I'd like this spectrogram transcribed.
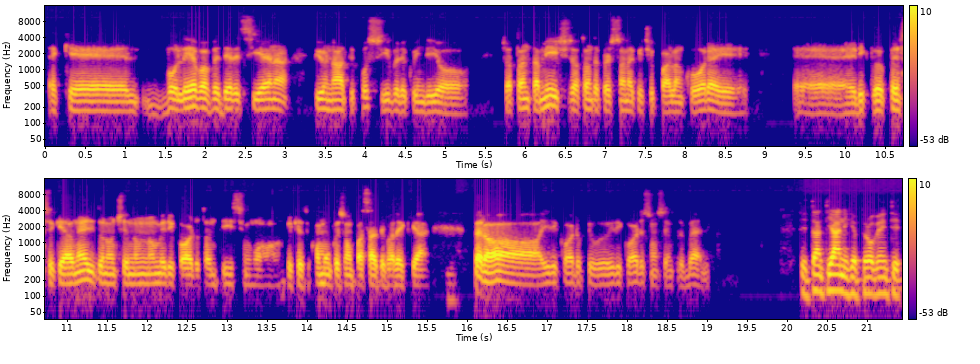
e che voleva vedere il Siena più in alto possibile, quindi io ho tanti amici, ho tante persone che ci parlano ancora e, e penso che anedito non, non, non, mi ricordo tantissimo perché comunque sono passati parecchi anni, però i ricordi, più, i ricordi sono sempre belli. Sì, tanti anni che però ovviamente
